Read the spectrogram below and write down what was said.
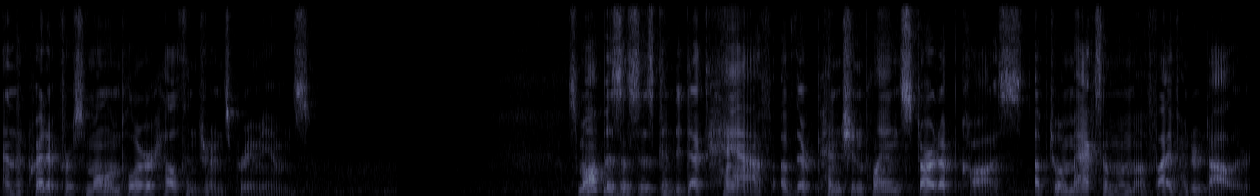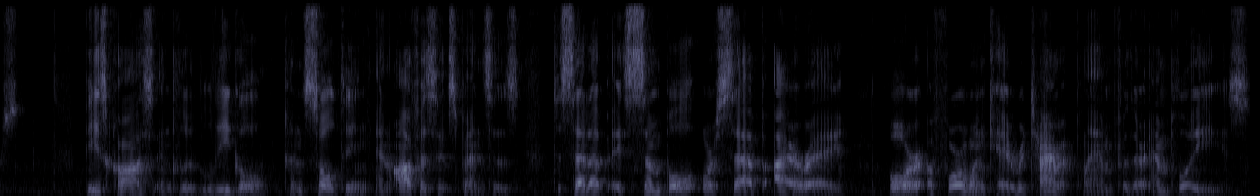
and the credit for small employer health insurance premiums. Small businesses can deduct half of their pension plan startup costs up to a maximum of $500. These costs include legal, consulting, and office expenses to set up a simple or SEP IRA or a 401k retirement plan for their employees.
